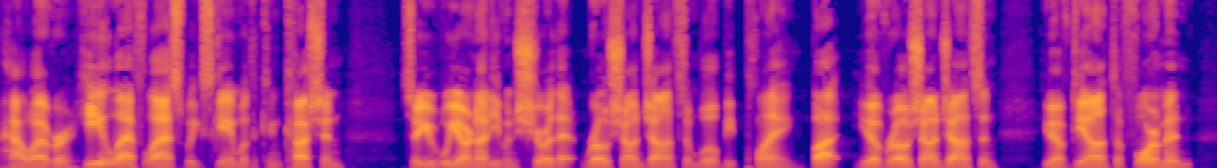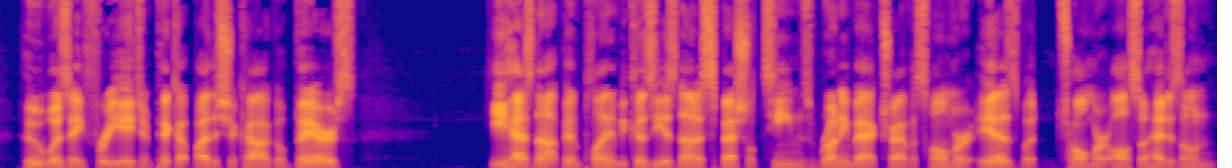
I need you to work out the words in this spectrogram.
However, he left last week's game with a concussion, so you, we are not even sure that Roschon Johnson will be playing. But you have Roschon Johnson, you have D'Onta Foreman, who was a free agent pickup by the Chicago Bears. He has not been playing because he is not a special teams running back. Travis Homer is, but Homer also had his own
